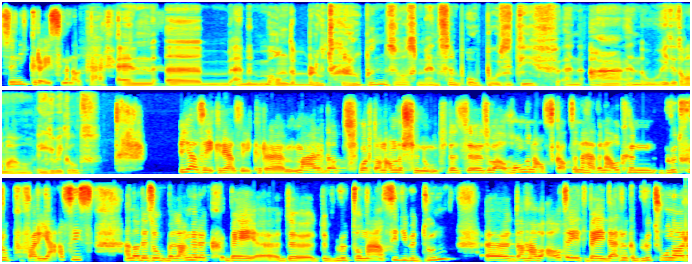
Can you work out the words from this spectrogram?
ze niet kruisen met elkaar. En eh, hebben honden bloedgroepen, zoals mensen? O-positief en A en hoe heet het allemaal? Ingewikkeld? Jazeker, jazeker. Eh, maar dat wordt dan anders genoemd. Dus eh, zowel honden als katten hebben elk hun bloedgroep variaties. En dat is ook belangrijk bij eh, de, de bloeddonatie die we doen. Dan gaan we altijd bij dergelijke bloeddonor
